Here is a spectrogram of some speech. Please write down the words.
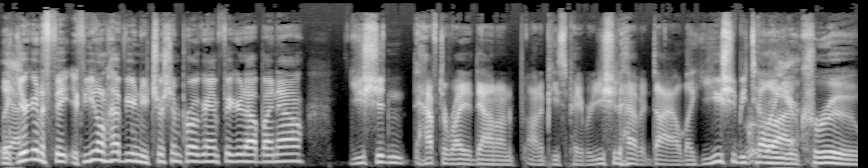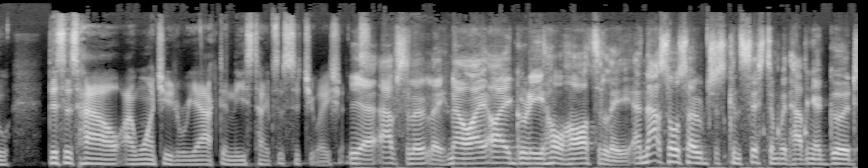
Like yeah. you're gonna fi- if you don't have your nutrition program figured out by now, you shouldn't have to write it down on on a piece of paper. You should have it dialed. Like you should be telling right. your crew this is how I want you to react in these types of situations. Yeah, absolutely. No, I, I agree wholeheartedly. And that's also just consistent with having a good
